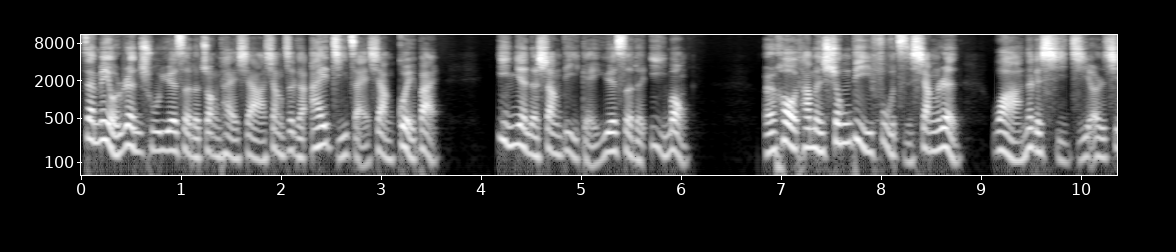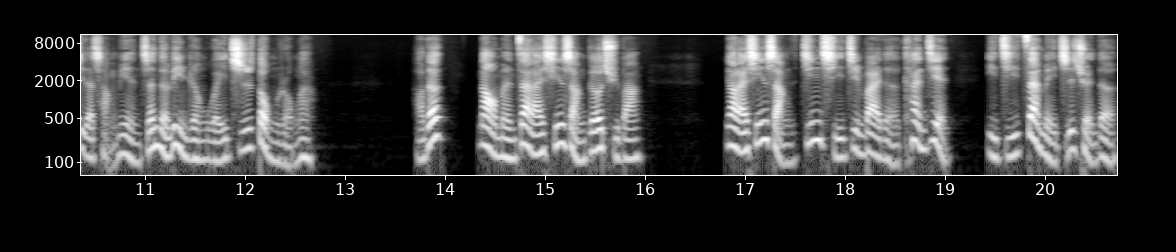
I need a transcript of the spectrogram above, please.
在没有认出约瑟的状态下，向这个埃及宰相跪拜，应验了上帝给约瑟的异梦。而后，他们兄弟父子相认，哇，那个喜极而泣的场面，真的令人为之动容啊！好的，那我们再来欣赏歌曲吧。要来欣赏惊奇敬拜的《看见》，以及赞美职权的《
